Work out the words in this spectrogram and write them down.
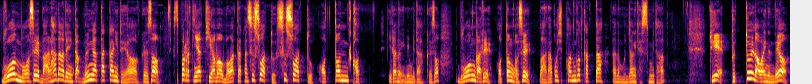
무엇 무엇을 말하다가 되니까 멍아따깐이 돼요. 그래서 스파르티냐 디아마우 멍아따깐 스수아뚜 스수아뚜 어떤 것이라는 의미입니다. 그래서 무언가를 어떤 것을 말하고 싶어하는 것 같다라는 문장이 됐습니다. 뒤에 붓돌 나와 있는데요.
